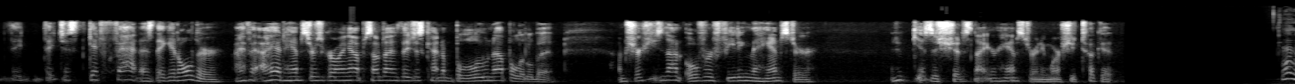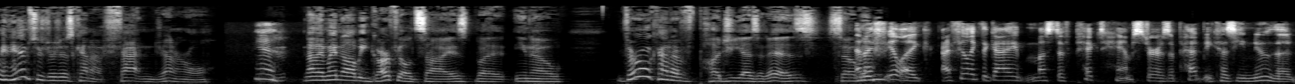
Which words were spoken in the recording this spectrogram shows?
they they just get fat as they get older. I've I had hamsters growing up. Sometimes they just kind of balloon up a little bit. I'm sure she's not overfeeding the hamster. And who gives a shit? It's not your hamster anymore. She took it. Well, I mean, hamsters are just kind of fat in general. Yeah. Now they might not all be Garfield sized, but you know, they're all kind of pudgy as it is. So and maybe, I feel like I feel like the guy must have picked hamster as a pet because he knew that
